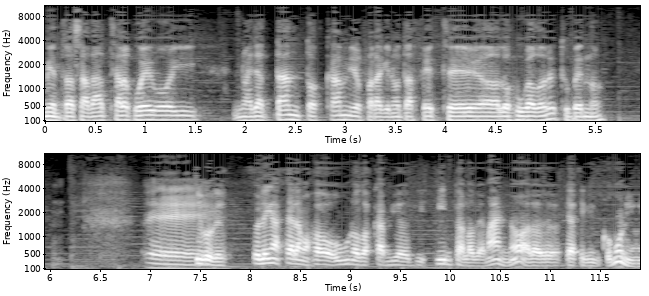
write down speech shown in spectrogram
Mientras se adapte al juego y no haya tantos cambios para que no te afecte a los jugadores, estupendo. Eh, Sí, porque suelen hacer a lo mejor uno o dos cambios distintos a los demás, ¿no? A los que hacen en comunio.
